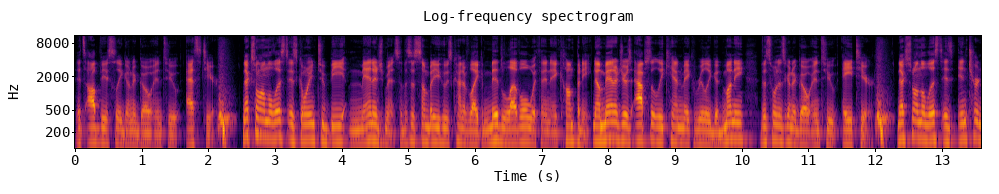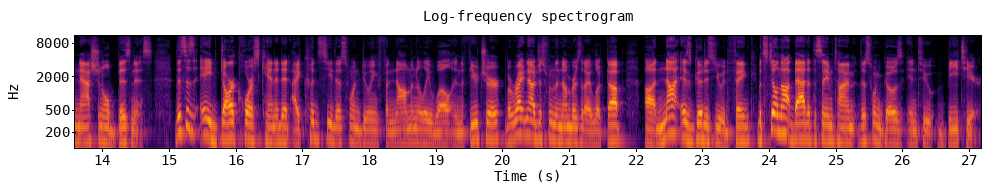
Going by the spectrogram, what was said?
it's obviously gonna go into S tier. Next one on the list is going to be management. So this is somebody who's kind of like mid-level within a company. Now managers absolutely can make really good money. This one is gonna go into A tier. Next one on the list is international business. This is a dark horse candidate. I could see this one doing phenomenally well in the future. But right now, just from the numbers that I looked up, uh, not as good as you would think, but still not bad at the same time. This one goes into B tier.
